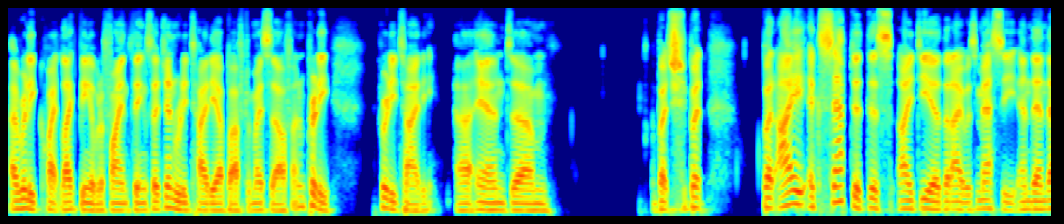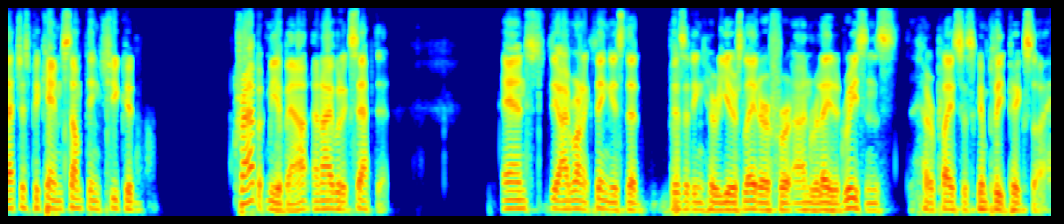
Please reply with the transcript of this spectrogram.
I really quite like being able to find things. I generally tidy up after myself. I'm pretty pretty tidy, uh, and um, but she but but I accepted this idea that I was messy, and then that just became something she could crab at me about, and I would accept it. And the ironic thing is that visiting her years later for unrelated reasons, her place is a complete pigsty.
